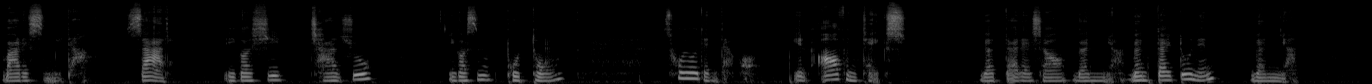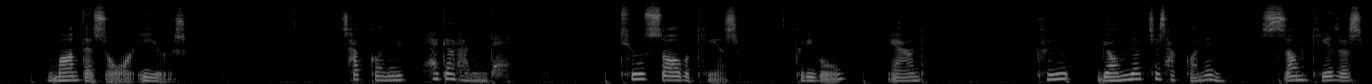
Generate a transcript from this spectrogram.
말했습니다. said 이것이 자주 이것은 보통 소요된다고. It often takes 몇 달에서 몇 년, 몇 달 또는 몇 년. months or years. 사건을 해결하는데 to solve case. 그리고 and 그 몇몇의 사건은 some cases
